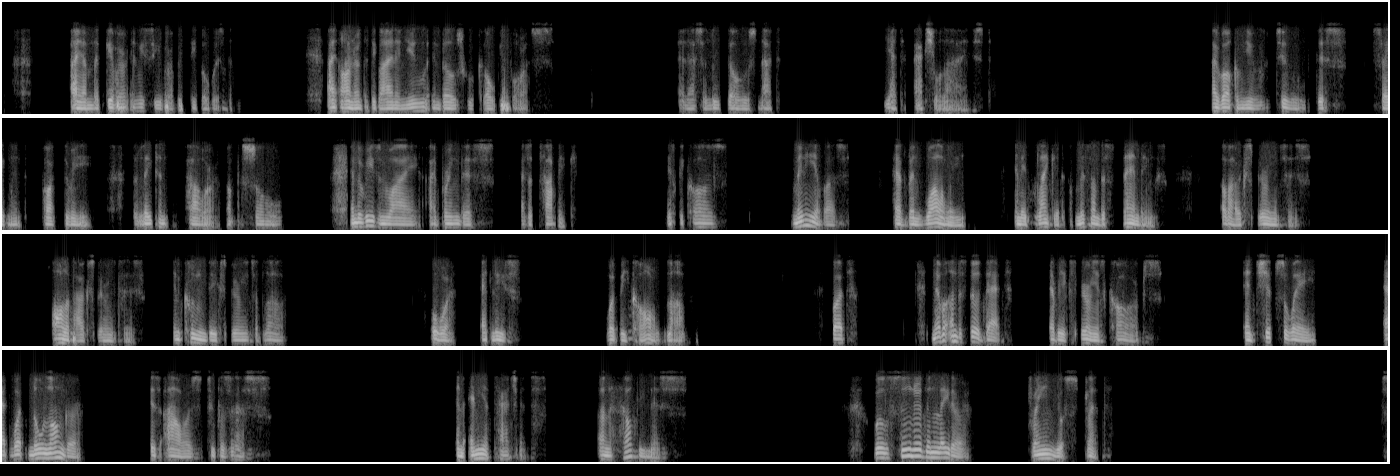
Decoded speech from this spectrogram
I am the giver and receiver of deeper wisdom. I honor the divine in you and those who go before us. And I salute those not yet actualized. I welcome you to this segment, part three, the latent power of the soul. And the reason why I bring this as a topic is because many of us have been wallowing in a blanket of misunderstandings of our experiences, all of our experiences, including the experience of love, or at least what we call love. But never understood that every experience carves and chips away at what no longer is ours to possess. And any attachments, unhealthiness, will sooner than later drain your strength.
